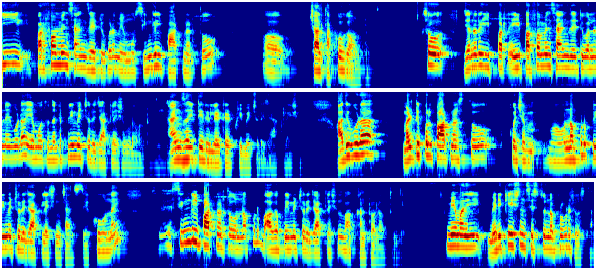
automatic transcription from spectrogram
ఈ పర్ఫార్మెన్స్ యాంగ్జైటీ కూడా మేము సింగిల్ పార్ట్నర్తో చాలా తక్కువగా ఉంటుంది. సో జనరల్ ఈ పర్ ఈ పర్ఫార్మెన్స్ యాంగ్జైటీ వల్లనే కూడా ఏమవుతుందంటే ప్రీమెచ్యూర్ ఎజాక్యులేషన్ కూడా ఉంటుంది. యాంగ్జైటీ రిలేటెడ్ ప్రీమెచ్యూర్ ఎజాక్యులేషన్ అది కూడా మల్టిపుల్ పార్ట్నర్స్తో కొంచెం ఉన్నప్పుడు ప్రీమెచ్యూర్ ఎజాక్యులేషన్ ఛాన్సెస్ ఎక్కువ ఉన్నాయి. సింగిల్ పార్ట్నర్తో ఉన్నప్పుడు బాగా ప్రీమెచ్యూర్ ఎజాక్యులేషన్ బాగా కంట్రోల్ అవుతుంది. మేము అది మెడికేషన్స్ ఇస్తున్నప్పుడు కూడా చూస్తాం.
